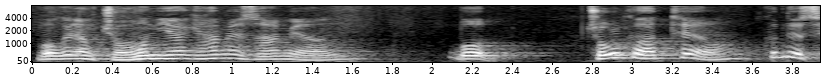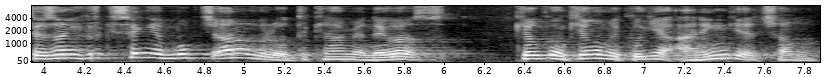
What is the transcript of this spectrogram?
뭐 그냥 좋은 이야기 하면서 하면 뭐 좋을 것 같아요. 근데 세상이 그렇게 생겨 먹지 않은 걸 어떻게 하면 내가 겪은 경험이 그게 아닌 게 참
